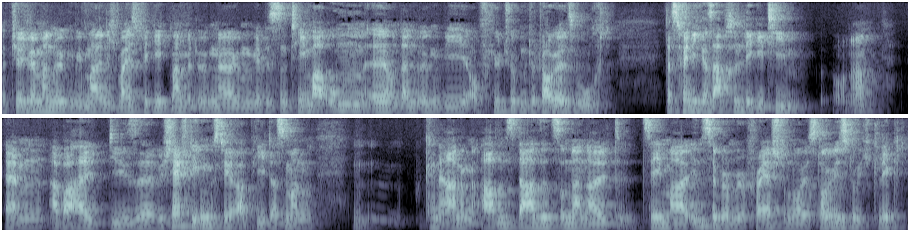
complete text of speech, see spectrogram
Natürlich, wenn man irgendwie mal nicht weiß, wie geht man mit irgendeinem gewissen Thema um äh, und dann irgendwie auf YouTube ein Tutorial sucht, das finde ich das absolut legitim. So, ne? ähm, aber halt diese Beschäftigungstherapie, dass man, keine Ahnung, abends da sitzt und dann halt zehnmal Instagram refresht und neue Stories durchklickt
